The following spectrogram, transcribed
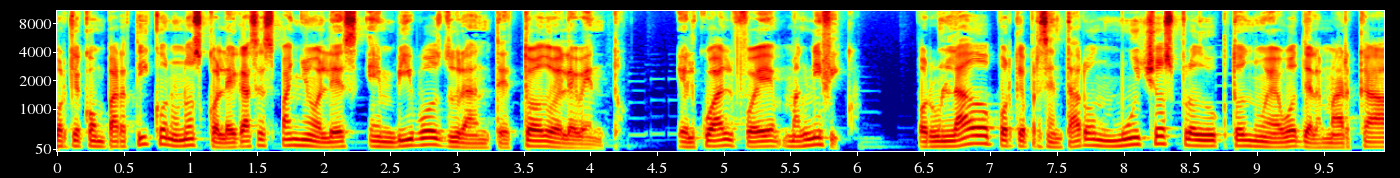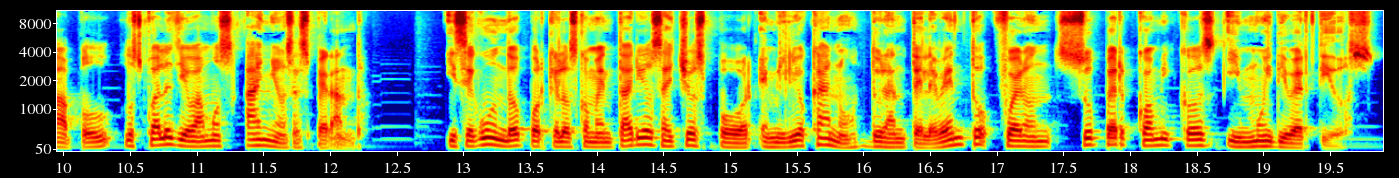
porque compartí con unos colegas españoles en vivos durante todo el evento, el cual fue magnífico. Por un lado, porque presentaron muchos productos nuevos de la marca Apple, los cuales llevamos años esperando. Y segundo, porque los comentarios hechos por Emilio Cano durante el evento fueron súper cómicos y muy divertidos.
